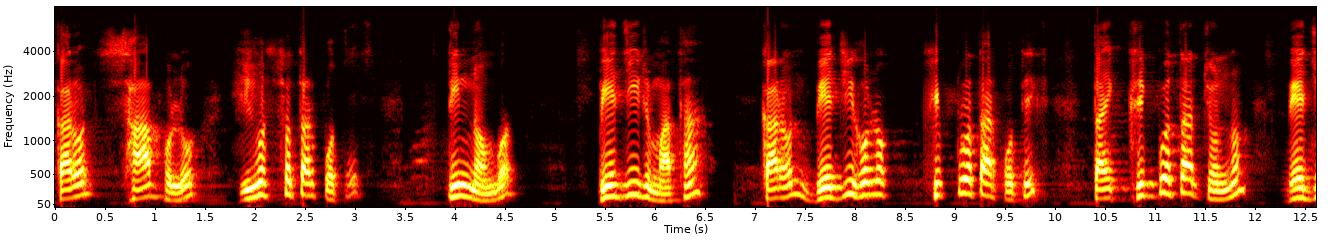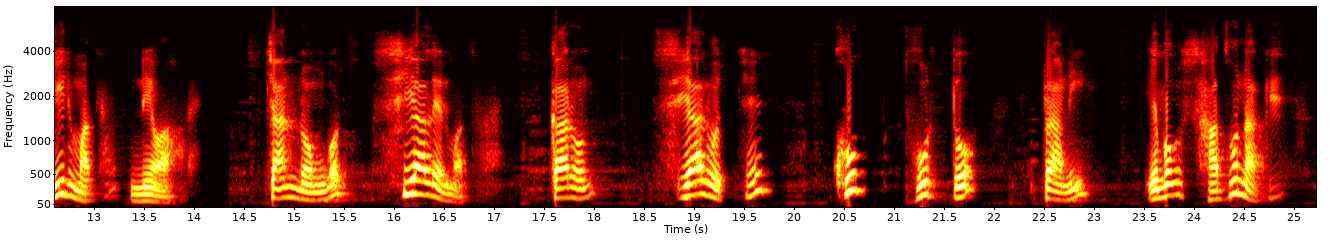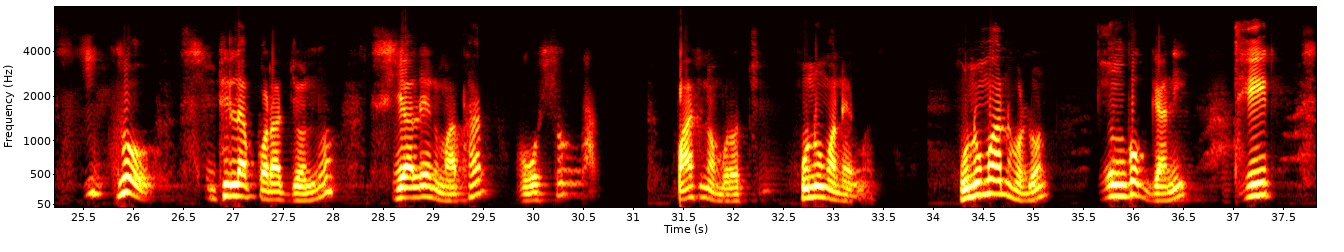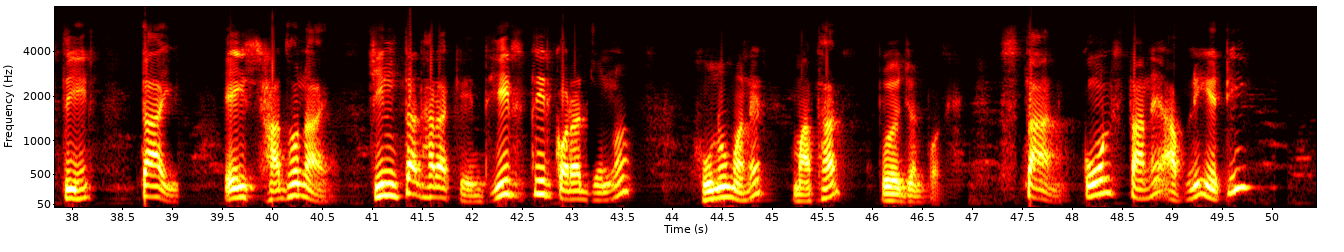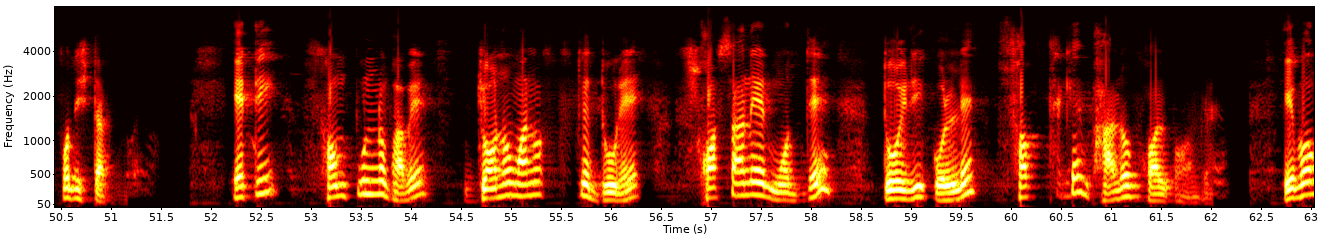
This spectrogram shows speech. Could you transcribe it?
কারণ সাপ হলো হিংস্রতার প্রতীক। তিন নম্বর, বেজির মাথা। কারণ বেজি হলো ক্ষিপ্রতার প্রতীক, তাই ক্ষিপ্রতার জন্য বেজির মাথা নেওয়া হয়। চার নম্বর, শিয়ালের মাথা। কারণ শিয়াল হচ্ছে খুব ধূর্ত প্রাণী এবং সাধনাকে শীঘ্র সিদ্ধি করার জন্য শিয়ালের মাথার আবশ্যক থাকে। পাঁচ নম্বর হচ্ছে হনুমানের মাথা। হনুমান হলেন কুম্ভজ্ঞানী, ধীর, স্থির। তাই এই সাধনায় চিন্তাধারাকে ধীর স্থির করার জন্য হনুমানের মাথার প্রয়োজন পড়ে। স্থান, কোন স্থানে আপনি এটি প্রতিষ্ঠা করবেন? এটি সম্পূর্ণভাবে জনমানসকে দূরে, শ্মশানের মধ্যে তৈরি করলে সব থেকে ভালো ফল পাওয়া যায় এবং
